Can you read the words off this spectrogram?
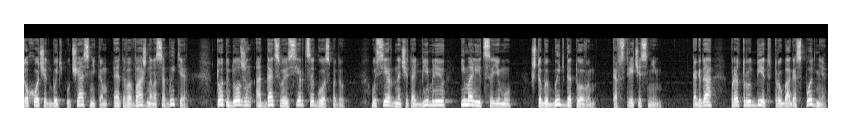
кто хочет быть участником этого важного события, тот должен отдать свое сердце Господу, усердно читать Библию и молиться Ему, чтобы быть готовым ко встрече с Ним. Когда протрубит труба Господня,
